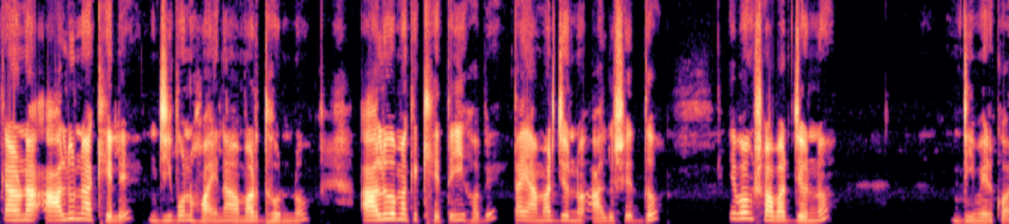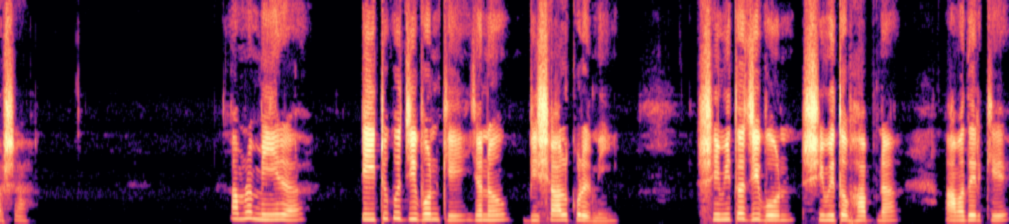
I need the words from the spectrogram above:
কেননা আলু না খেলে জীবন হয় না আমার ধন্য। আলু আমাকে খেতেই হবে, তাই আমার জন্য আলু সেদ্ধ এবং সবার জন্য ডিমের কষা। আমরা মেয়েরা এইটুকু জীবনকেই যেন বিশাল করে নিই। সীমিত জীবন, সীমিত ভাবনা আমাদেরকে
